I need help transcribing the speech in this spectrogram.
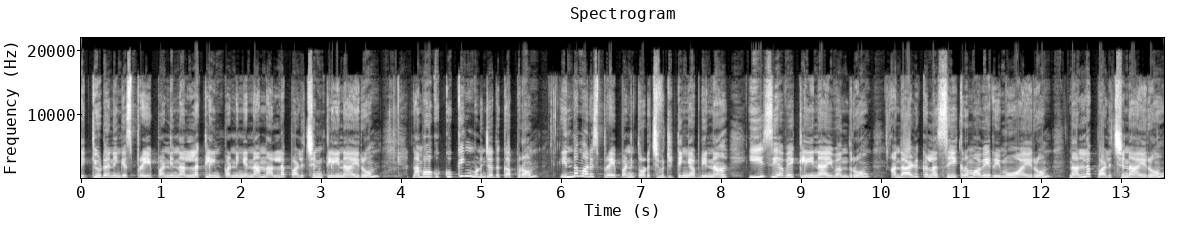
லிக்யூடை நீங்கள் ஸ்ப்ரே பண்ணி நல்லா க்ளீன் பண்ணிங்கன்னா நல்லா பளிச்சுன்னு க்ளீன் ஆயிரும். நம்ம குக்கிங் முடிஞ்சதுக்கப்புறம் இந்த மாதிரி ஸ்ப்ரே பண்ணி தொடச்சி விட்டுட்டிங்க அப்படின்னா ஈஸியாகவே க்ளீன் ஆகி வந்துடும் அந்த அழுக்கெல்லாம் சீக்கிரமாகவே ரிமூவ் ஆயிரும். நல்லா பளிச்சுன்னு ஆயிரும்.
